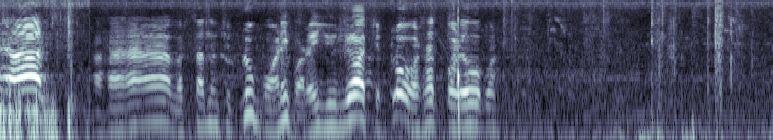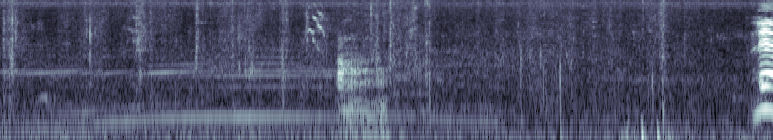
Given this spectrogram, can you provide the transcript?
એ હાલ. વરસાદનું કેટલું પાણી ભરાઈ ગયું લ્યો કેટલો વરસાદ પડ્યો પણ. લે.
